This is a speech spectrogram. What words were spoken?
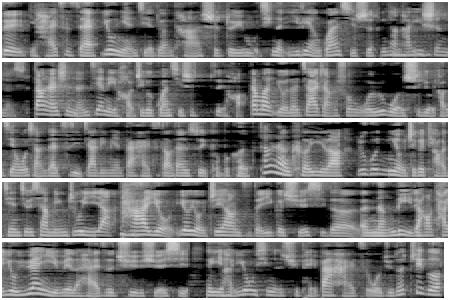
对，你孩子在幼年阶段，他是对于母亲的依恋关系是影响他一生的。当然是能建立好这个关系是最好。那么有的家长说，我如果是有条件，我想在自己家里面带孩子到三岁，可不可以？当然可以了。如果你有这个条件，就像明珠一样，他有又有这样子的一个学习的呃能力，然后他又愿意为了孩子去学习，可以很用心的去陪伴孩子。我觉得这个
